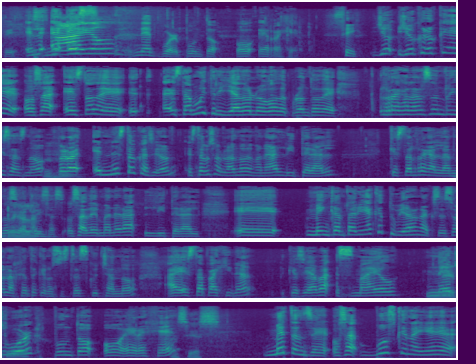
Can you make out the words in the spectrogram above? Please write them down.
Sí. Smilenetwork.org. Sí. Yo, yo creo que, o sea, esto de, eh, está muy trillado luego de pronto de regalar sonrisas, ¿no? Pero en esta ocasión estamos hablando de manera literal que están regalando sonrisas, o sea, de manera literal. Eh, me encantaría que tuvieran acceso a la gente que nos está escuchando a esta página que se llama smilenetwork.org. Así es. Métanse, o sea, busquen ahí, eh,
